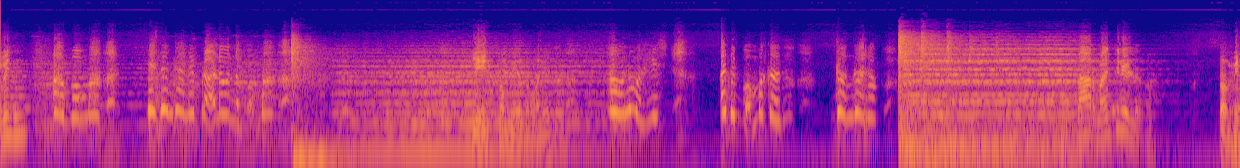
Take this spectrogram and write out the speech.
ఏమైంది? ఆ బొమ్మ నిజంగానే ప్రాణం ఉన్న బొమ్మ. ఏం సౌమ్య నువ్వు అనేది? అవును మహేష్ అది బొమ్మ కాదు గంగారాం. సార్ మంచినీళ్ళు. సౌమ్య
